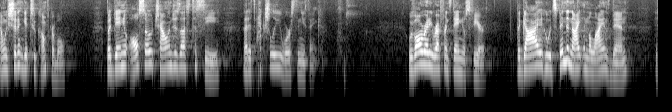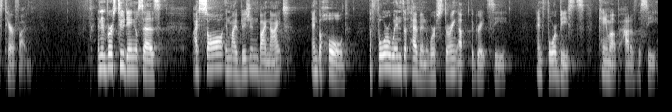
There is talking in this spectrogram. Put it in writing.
and we shouldn't get too comfortable. But Daniel also challenges us to see that it's actually worse than you think. We've already referenced Daniel's fear. The guy who would spend a night in the lion's den is terrified. And in verse 2, Daniel says, I saw in my vision by night, and behold, the four winds of heaven were stirring up the great sea, and four beasts came up out of the sea.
